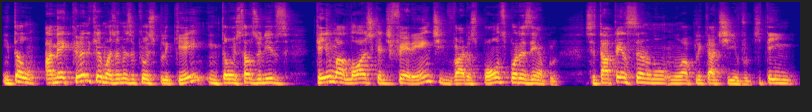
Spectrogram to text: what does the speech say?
Então, a mecânica é mais ou menos o que eu expliquei. Então, os Estados Unidos tem uma lógica diferente em vários pontos. Por exemplo, você está pensando num, num, aplicativo que tem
